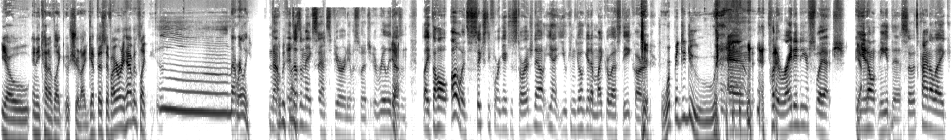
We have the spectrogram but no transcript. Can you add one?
you know any kind of like oh, should I get this if I already have it? It's like uh, not really. No, it does't make sense if you already have a Switch. It really Yeah. doesn't. Like the whole, oh, it's 64 gigs of storage now. Yeah, you can go get a micro SD card Whoopity doo. and put it right into your Switch. Yeah. You don't need this. So it's kind of like,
